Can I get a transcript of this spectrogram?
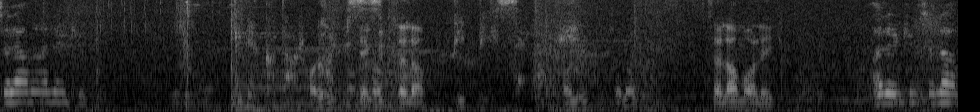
Selamünaleyküm. Ne kadar kalpsiz Aleyküm selam. bir bilsen. Aleyküm selam. Selamu aleyküm. Aleykümselam.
